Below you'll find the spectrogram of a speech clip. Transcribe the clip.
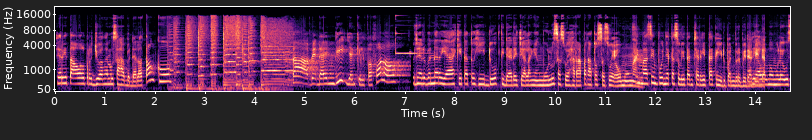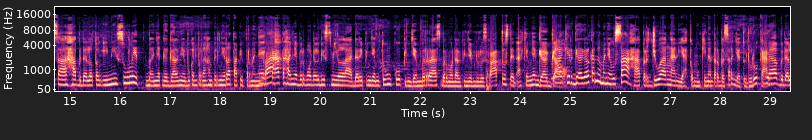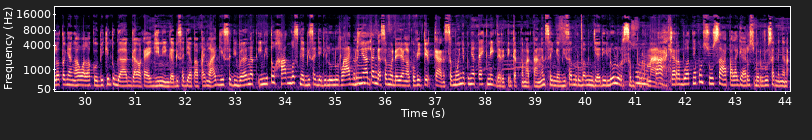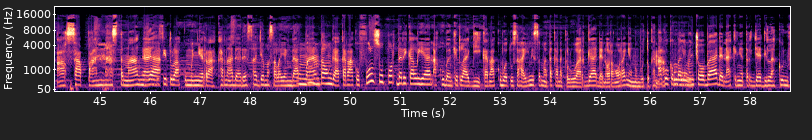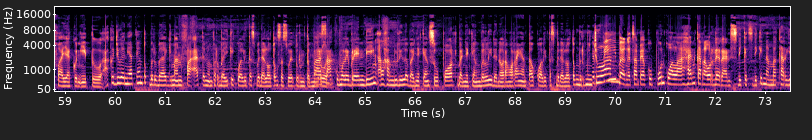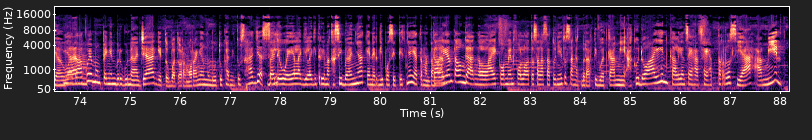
Cerita awal perjuangan usaha bedalotongku. Tak, beda yang di, jangan lupa follow. Benar-benar ya, kita tuh hidup tidak ada jalan yang mulus sesuai harapan atau sesuai omongan. Masing-masing punya kesulitan cerita kehidupan berbeda-beda. Dari awal memulai usaha bedalotong ini sulit, banyak gagalnya. Bukan pernah hampir nyerah, tapi pernah nyerah. Nekat hanya bermodal bismillah. Dari pinjam tungku, pinjam beras, bermodal pinjam dulu 100 dan akhirnya gagal. Berakhir gagal kan namanya usaha, perjuangan ya. Kemungkinan terbesar jatuh dulu kan. Ya, bedalotong yang awal aku bikin tuh gagal kayak gini. Nggak bisa diapa-apain lagi, sedih banget. Ini tuh hangus, nggak bisa jadi lulur lagi. Ternyata nggak semudah yang aku Semuanya punya teknik dari tingkat kematangan sehingga bisa berubah menjadi lulur sempurna. Sumpah, cara buatnya pun susah apalagi harus berurusan dengan asap, panas, tenaga. Dan di situlah aku menyerah karena ada-ada saja masalah yang datang. Hmm. Tahu nggak? Karena aku full support dari kalian, aku bangkit lagi karena aku buat usaha ini semata karena keluarga dan orang-orang yang membutuhkan aku. Aku kembali mencoba dan akhirnya terjadilah kun fayakun itu. Aku juga niatnya untuk berbagi manfaat dan memperbaiki kualitas beda lotong sesuai turun temurun. Pas aku mulai branding, alhamdulillah banyak yang support, banyak yang beli dan orang-orang yang tahu kualitas beda lotong bermunculan. Happy banget sampai aku pun kewalahan karena orderan sedikit-sedikit nambah karyawan. Ya, aku emang pengen berguna aja gitu buat orang-orang yang membutuhkan itu saja sih. By the way, lagi-lagi terima kasih banyak energi positifnya ya teman-teman. Kalian tahu nggak nge-like, komen, follow atau salah satunya itu sangat berarti buat kami. Aku doain kalian sehat-sehat terus ya. Amin.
